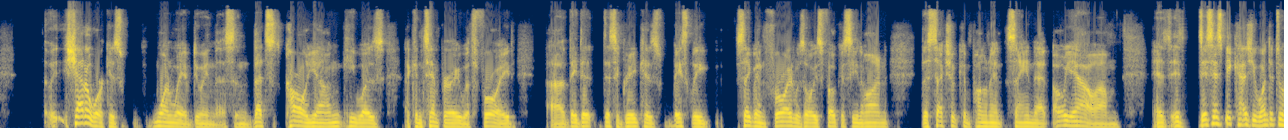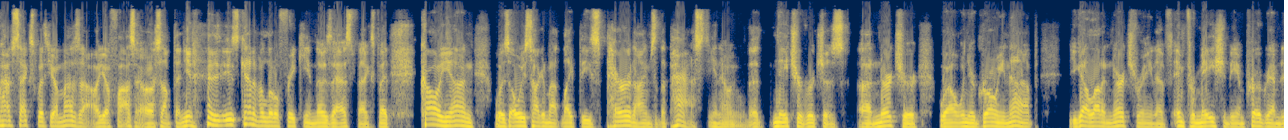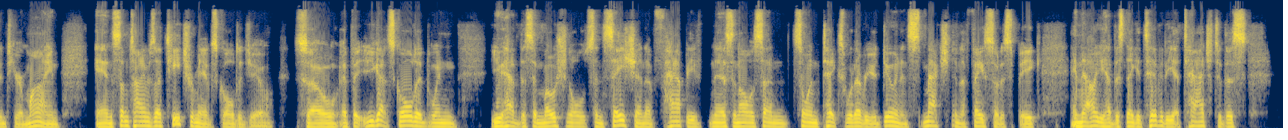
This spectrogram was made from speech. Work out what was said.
shadow work is one way of doing this. And that's Carl Jung. He was a contemporary with Freud. Uh, they di- disagreed because basically Sigmund Freud was always focusing on the sexual component, saying that, oh yeah, um, it's, it's, this is because you wanted to have sex with your mother or your father or something. You know, he's kind of a little freaky in those aspects. But Carl Jung was always talking about like these paradigms of the past. You know, the nature versus uh, nurture. Well, when you're growing up, you got a lot of nurturing of information being programmed into your mind. And sometimes a teacher may have scolded you. So if it, you got scolded when you have this emotional sensation of happiness and all of a sudden someone takes whatever you're doing and smacks you in the face, so to speak. And now you have this negativity attached to this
